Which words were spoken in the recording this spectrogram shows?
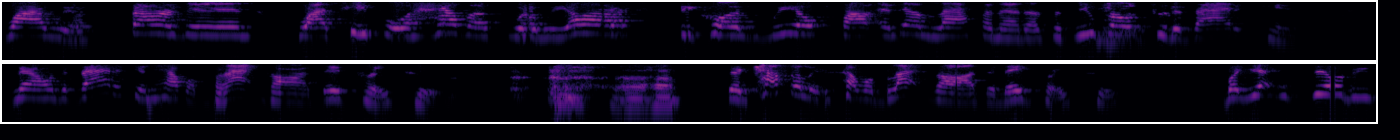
why we're starving, why people have us where we are, because we'll fall, and they're laughing at us. If you go to the Vatican, now the Vatican have a black God they pray to. Uh-huh. The Catholics have a black God that they pray to. But yet and still these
